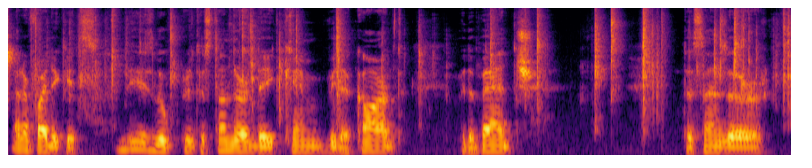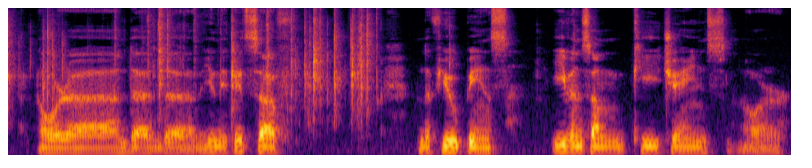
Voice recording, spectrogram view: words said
RFID kits. These look pretty standard. They came with a card with a badge the sensor or uh, the, the unit itself the few pins even some keychains or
